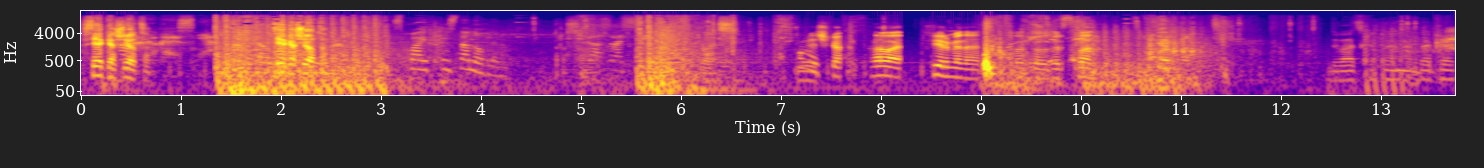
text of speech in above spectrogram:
Стенка один шьется. враг. Спайк установлен. Красава. Газ. Умничка. Давай. Фирменная. Ладно. 20 хп на бэджет.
